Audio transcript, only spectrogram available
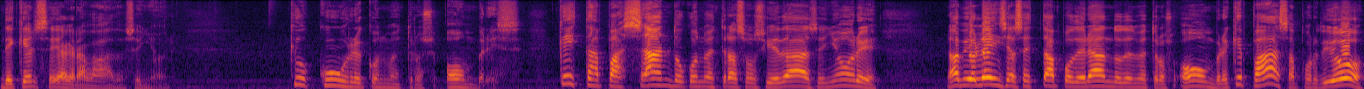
de que él sea grabado, señores. ¿Qué ocurre con nuestros hombres? ¿Qué está pasando con nuestra sociedad, señores? La violencia se está apoderando de nuestros hombres. ¿Qué pasa, por Dios?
